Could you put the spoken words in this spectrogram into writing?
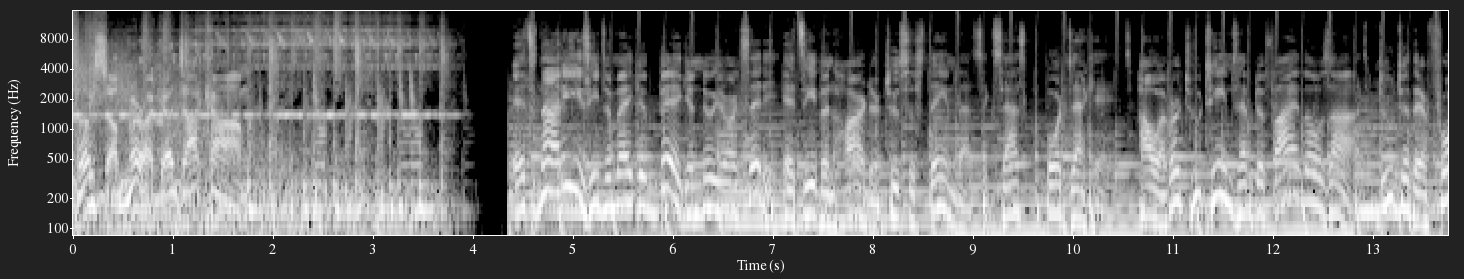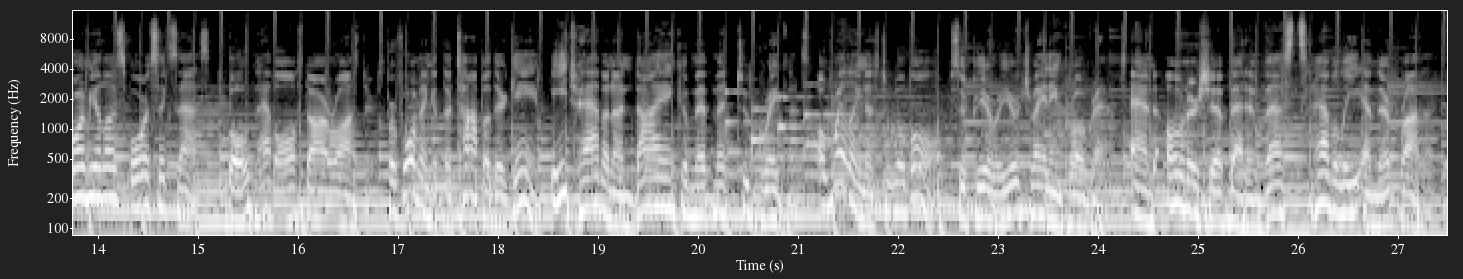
VoiceAmerica.com. It's not easy to make it big in New York City. It's even harder to sustain that success for decades. However, two teams have defied those odds due to their formulas for success. Both have all star rosters, performing at the top of their game. Each have an undying commitment to greatness, a willingness to evolve, superior training programs, and ownership that invests heavily in their product.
